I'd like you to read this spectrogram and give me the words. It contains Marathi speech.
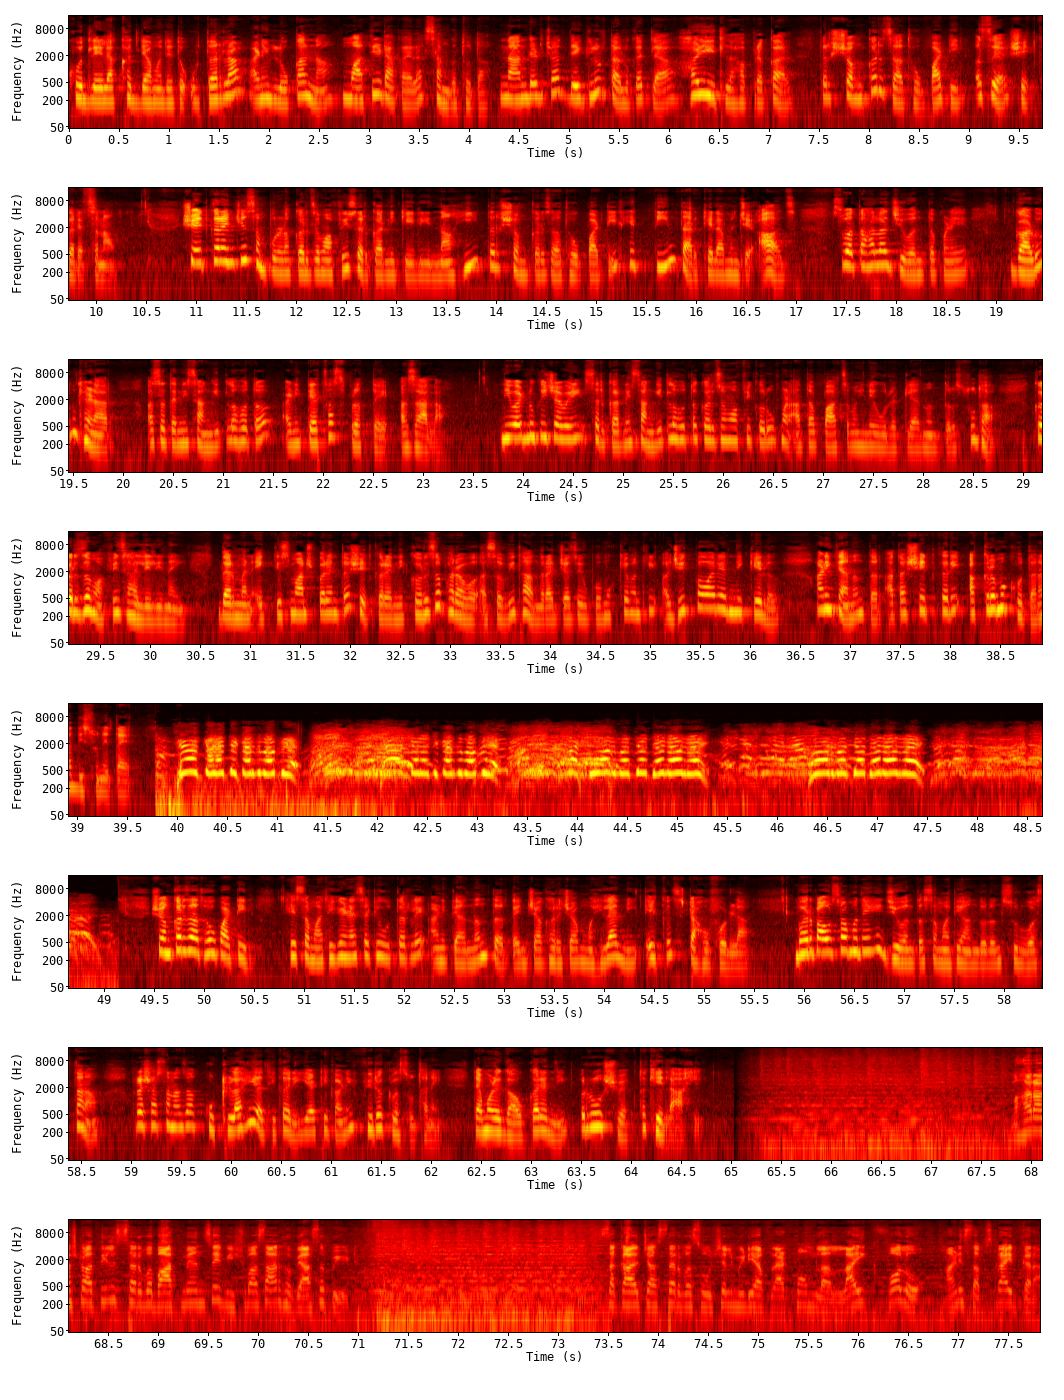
खोदलेल्या खड्ड्यामध्ये तो उतरला आणि लोकांना माती टाकायला सांगत होता. नांदेडच्या देगलूर तालुक्यातल्या हळी इथला हा प्रकार तर शंकर जाधव पाटील असं या शेतकऱ्याचं नाव. शेतकऱ्यांची संपूर्ण कर्जमाफी सरकारने केली नाही तर शंकर जाधव पाटील हे तीन तारखेला म्हणजे आज स्वतःला जिवंतपणे गाडून घेणार असं त्यांनी सांगितलं होतं आणि त्याचाच प्रत्यय आज आला निवडणुकीच्या वेळी सरकारने सांगितलं होतं कर्जमाफी करू पण आता पाच महिने उलटल्यानंतर सुद्धा कर्जमाफी झालेली नाही. दरम्यान एकतीस मार्चपर्यंत शेतकऱ्यांनी कर्ज भरावं असं विधान राज्याचे उपमुख्यमंत्री अजित पवार यांनी केलं आणि त्यानंतर आता शेतकरी आक्रमक होताना दिसून येत आहेत. शेतकऱ्याची कर्जमाफी शेतकऱ्याची कर्जमाफी कोण देणार नाही? कोण देणार नाही? शंकर जाधव पाटील हे समाधी घेण्यासाठी उतरले आणि त्यानंतर त्यांच्या घरच्या महिलांनी एकच टाहू फोडला. भर पावसामध्ये हे जिवंत समाधी आंदोलन सुरू असताना प्रशासनाचा कुठलाही अधिकारी या ठिकाणी फिरकला सुद्धा नाही. त्यामुळे गावकऱ्यांनी रोष व्यक्त केला आहे. महाराष्ट्रातील सर्व बातम्यांचे विश्वासार्ह व्यासपीठ. सकाळच्या सर्व सोशल मीडिया प्लॅटफॉर्मला लाईक फॉलो आणि सबस्क्राईब करा.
